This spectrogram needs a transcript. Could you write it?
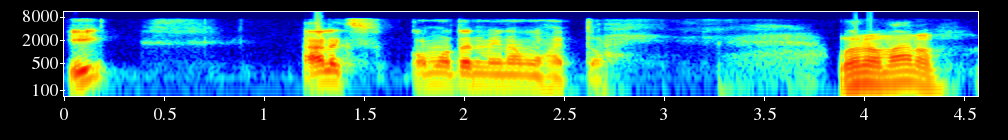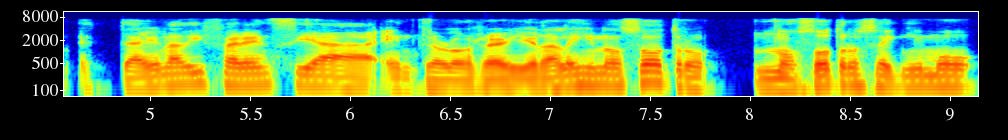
Y, Alex, ¿cómo terminamos esto? Bueno, hermano, este, hay una diferencia entre los regionales y nosotros. Nosotros seguimos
